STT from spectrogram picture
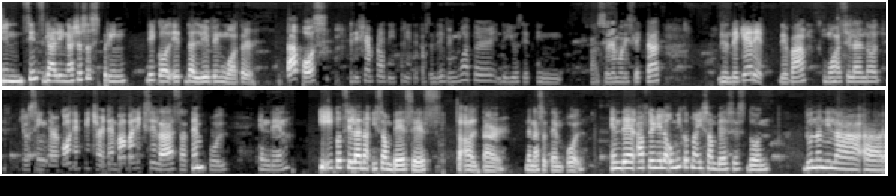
And since galing nga siya sa spring, they call it the living water. Tapos, edi syempre, they treat it as a living water, they use it in uh, ceremonies like that. Then they get it, di ba? Kumuha sila no, using their golden pitcher. Then babalik sila sa temple. And then, iikot sila ng isang beses sa altar na nasa temple. And then, after nila umikot ng isang beses doon, doon na nila uh,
